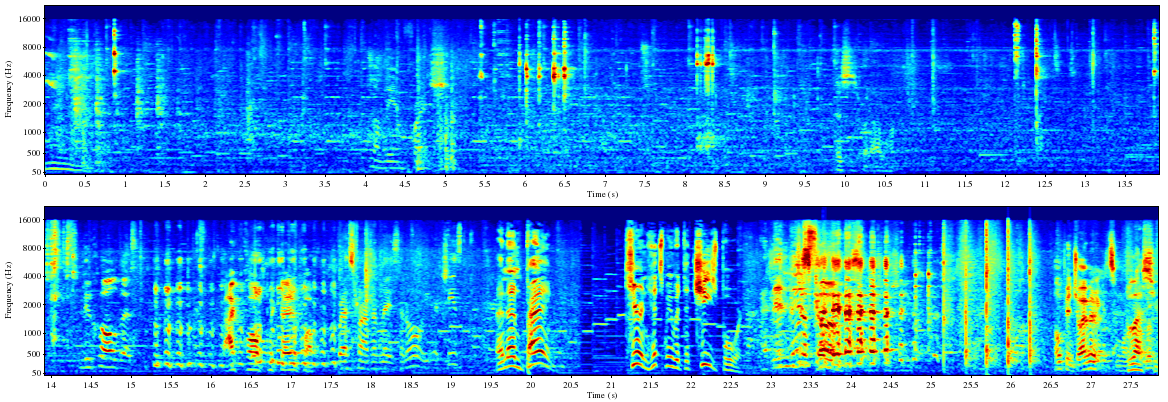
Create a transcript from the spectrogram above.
Mm. Lovely and fresh. This is what I want. You called it I call potato puff. restaurant, and they said, "Oh, you're cheese." And then bang! Kieran hits me with the cheese board. And then this comes. Hope you enjoy. Better get some more. Bless you.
